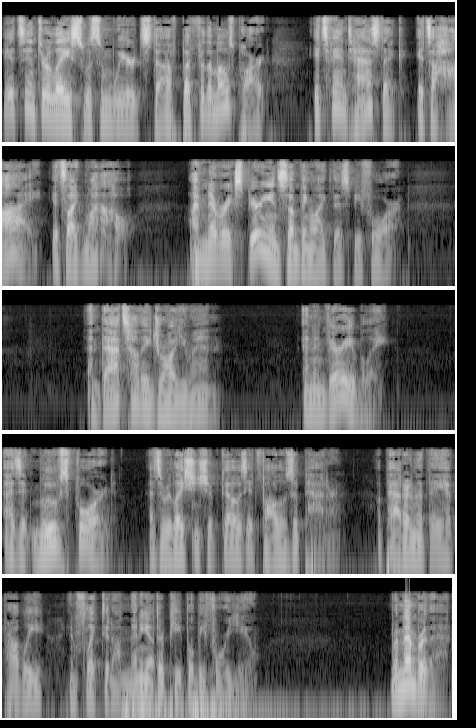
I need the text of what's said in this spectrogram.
It's interlaced with some weird stuff, but for the most part, it's fantastic. It's a high. It's like, wow, I've never experienced something like this before. And that's how they draw you in. And invariably, as it moves forward, as the relationship goes, it follows a pattern, a pattern that they have probably inflicted on many other people before you. Remember that.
